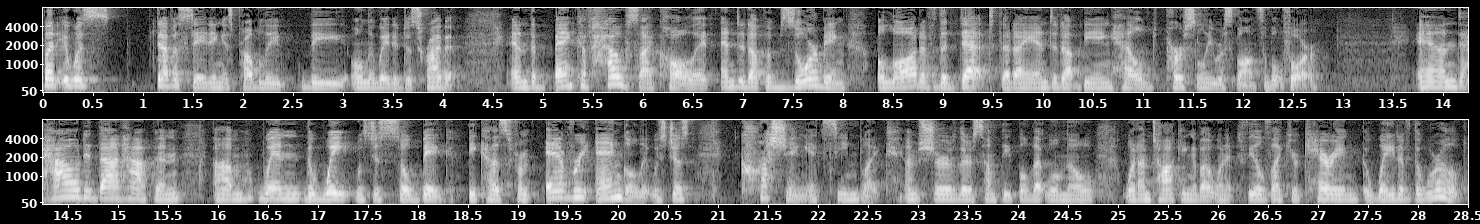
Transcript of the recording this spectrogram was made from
but it was devastating, is probably the only way to describe it. And the Bank of House, I call it, ended up absorbing a lot of the debt that I ended up being held personally responsible for. And how did that happen um, when the weight was just so big? Because from every angle, it was just crushing, it seemed like. I'm sure there's some people that will know what I'm talking about when it feels like you're carrying the weight of the world.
